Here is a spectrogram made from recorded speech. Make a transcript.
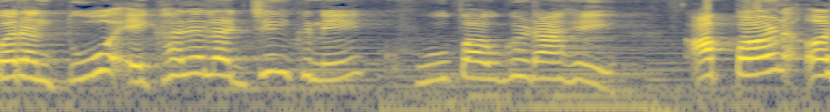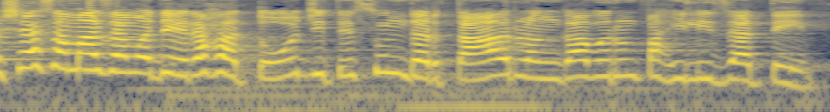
परंतु एखाद्याला जिंकणे खूप अवघड आहे. आपण अशा समाजामध्ये राहतो जिथे सुंदरता रंगावरून पाहिली जाते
